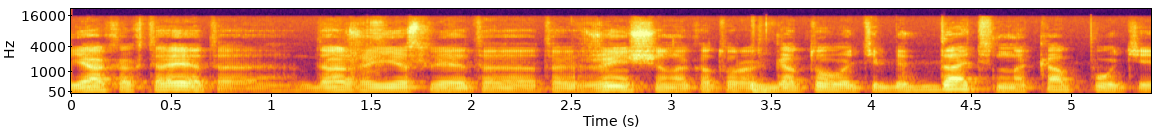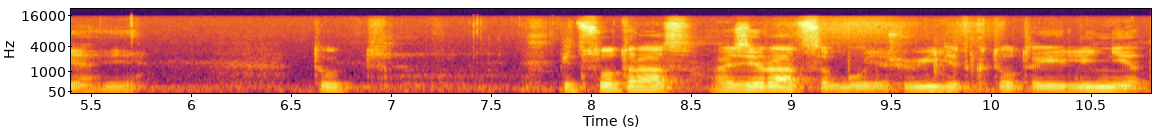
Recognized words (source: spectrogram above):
Я как-то это, даже если это, это женщина, которая готова тебе дать на капоте, тут 500 раз озираться будешь, видит кто-то или нет.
